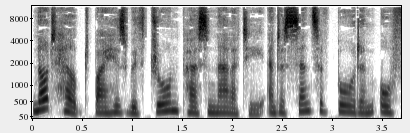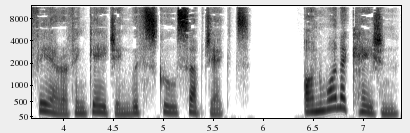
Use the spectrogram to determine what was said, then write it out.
not helped by his withdrawn personality and a sense of boredom or fear of engaging with school subjects. On one occasion,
